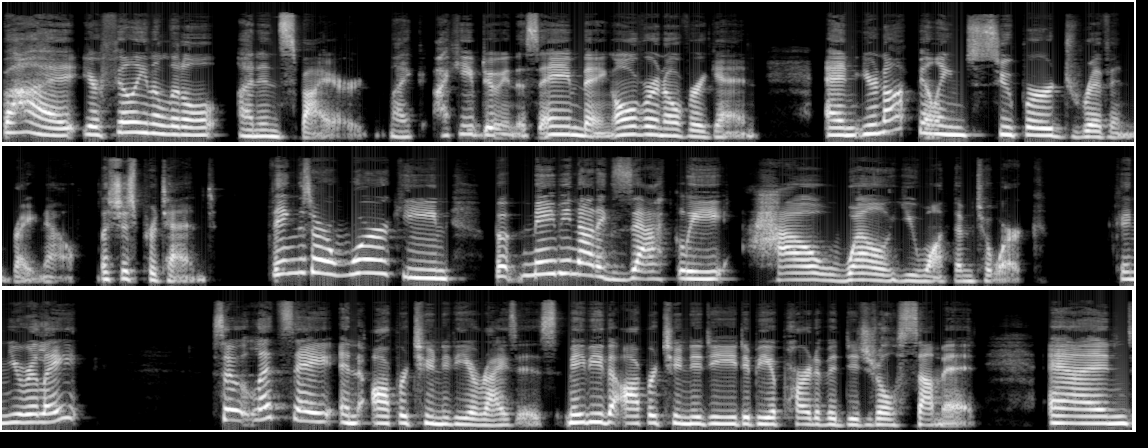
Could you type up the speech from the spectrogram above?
but you're feeling a little uninspired. Like I keep doing the same thing over and over again. And you're not feeling super driven right now. Let's just pretend things are working, but maybe not exactly how well you want them to work. Can you relate? So let's say an opportunity arises, maybe the opportunity to be a part of a digital summit and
